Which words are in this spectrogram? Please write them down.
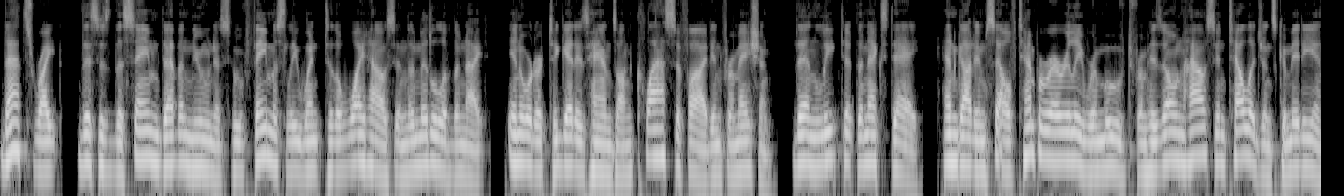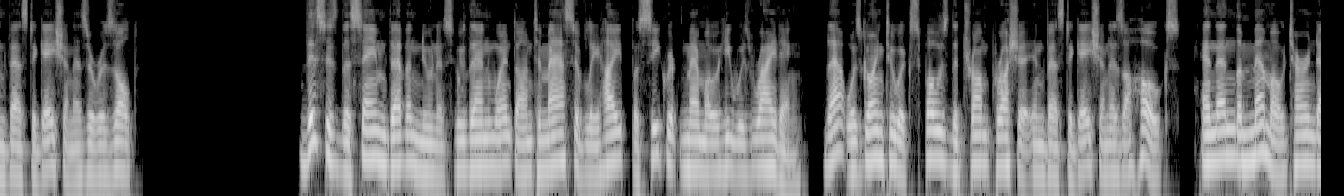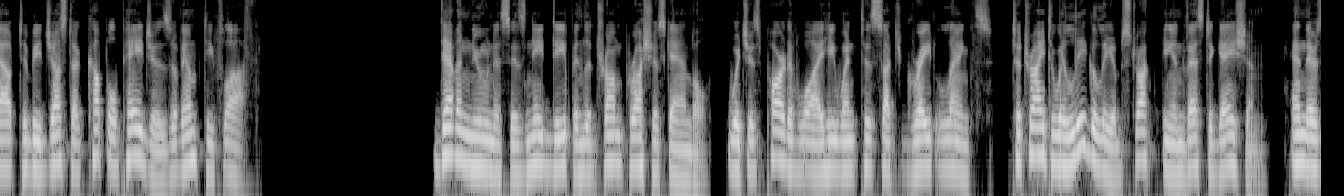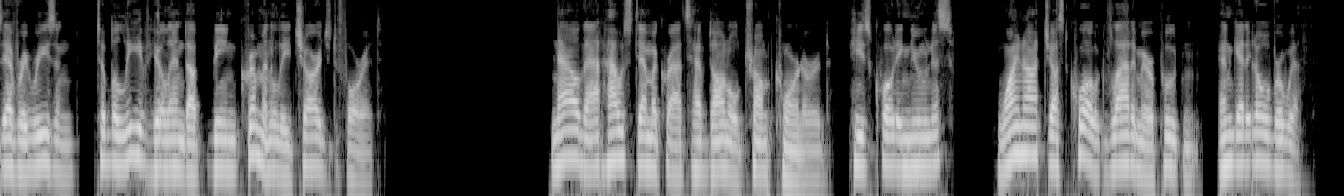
That's right, this is the same Devin Nunes who famously went to the White House in the middle of the night in order to get his hands on classified information, then leaked it the next day and got himself temporarily removed from his own House Intelligence Committee investigation as a result. This is the same Devin Nunes who then went on to massively hype a secret memo he was writing that was going to expose the Trump-Russia investigation as a hoax, and then the memo turned out to be just a couple pages of empty fluff. Devin Nunes is knee-deep in the Trump-Russia scandal, which is part of why he went to such great lengths to try to illegally obstruct the investigation, and there's every reason to believe he'll end up being criminally charged for it. Now that House Democrats have Donald Trump cornered, he's quoting Nunes. Why not just quote Vladimir Putin and get it over with?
